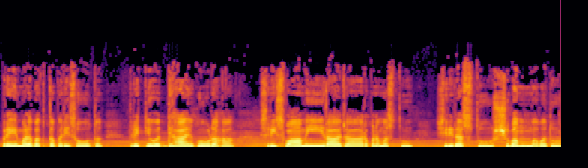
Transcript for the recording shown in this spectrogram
प्रेमळभक्तपरिसोत तृतीयोऽध्यायगौडः श्रीस्वामी राजार्पणमस्तु श्रीरस्तु शुभं भवतु।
